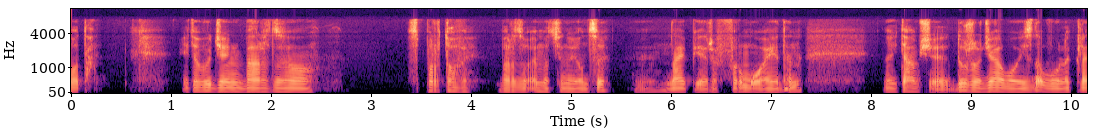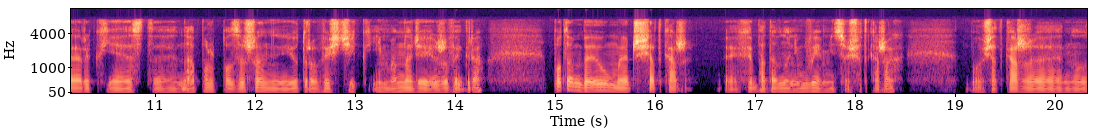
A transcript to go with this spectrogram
Sobota. I to był dzień bardzo sportowy, bardzo emocjonujący. Najpierw Formuła 1. No i tam się dużo działo i znowu Leclerc jest na pole position, jutro wyścig i mam nadzieję, że wygra. Potem był mecz siatkarzy. Chyba dawno nie mówiłem nic o siatkarzach, bo siatkarze no,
